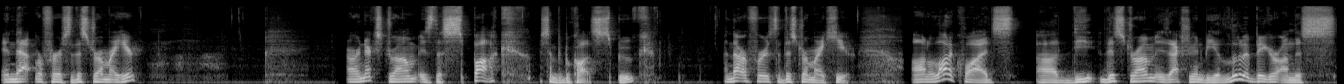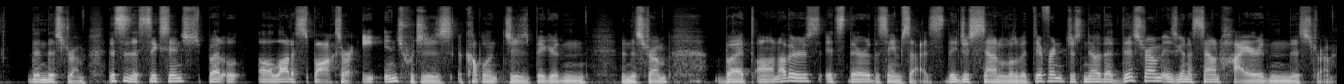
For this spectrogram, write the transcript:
and that refers to this drum right here. Our next drum is the spock. Some people call it spook, and that refers to this drum right here. On a lot of quads, uh, the this drum is actually going to be a little bit bigger on this than this drum. This is a six inch, but a lot of spocks are eight inch, which is a couple inches bigger than than this drum. But on others, it's they're the same size. They just sound a little bit different. Just know that this drum is going to sound higher than this drum.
